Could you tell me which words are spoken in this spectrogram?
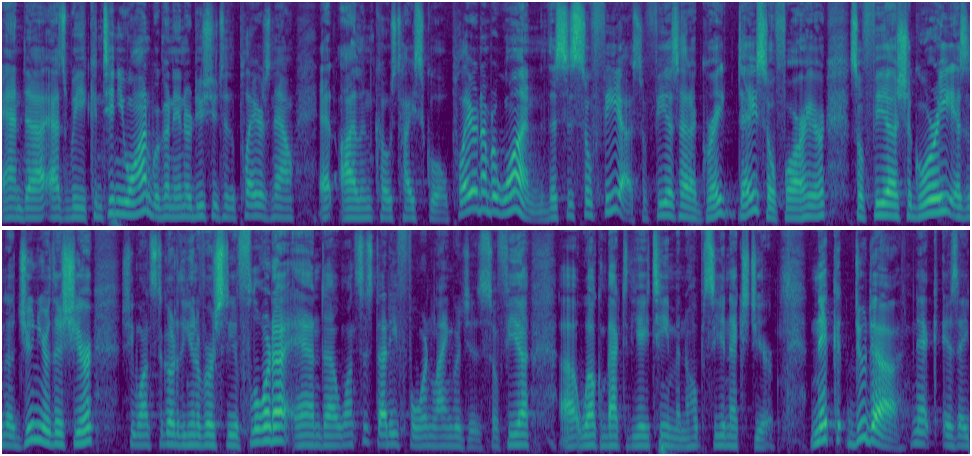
And uh, as we continue on, we're going to introduce you to the players now at Island Coast High School. Player number one, this is Sophia. Sophia's had a great day so far here. Sophia Shaguri is a junior this year. She wants to go to the University of Florida and uh, wants to study foreign languages. Sophia, uh, welcome back to the A-Team and hope to see you next year. Nick Duda. Nick is a,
